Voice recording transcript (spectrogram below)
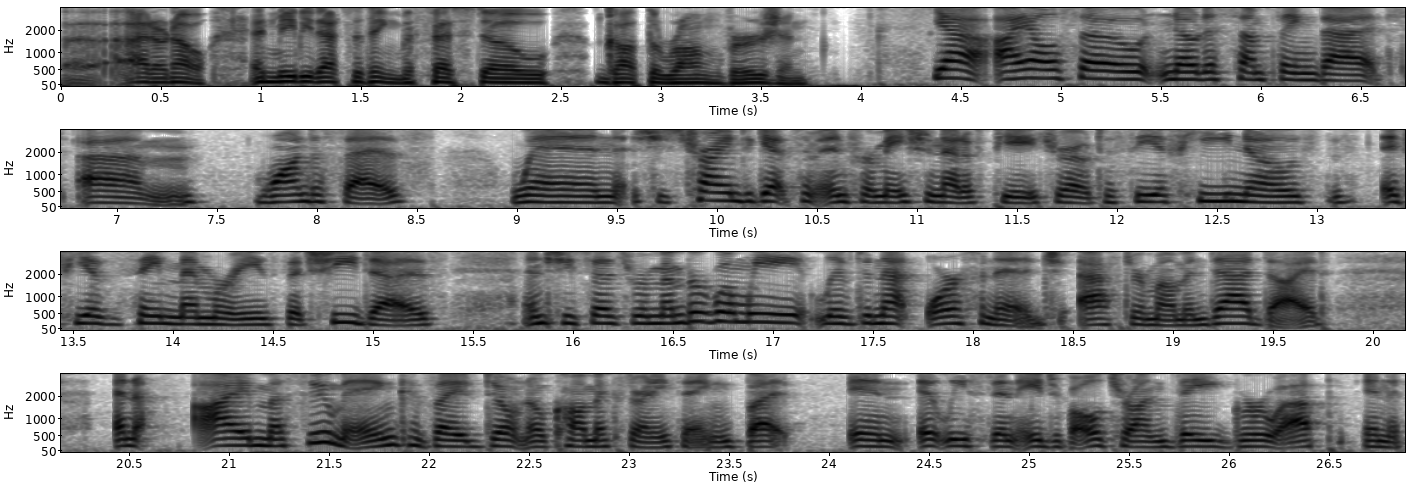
uh, I don't know. And maybe that's the thing. Mephisto got the wrong version. Yeah, I also noticed something that um, Wanda says when she's trying to get some information out of Pietro to see if he knows the, if he has the same memories that she does. And she says, "Remember when we lived in that orphanage after mom and dad died?" And I'm assuming because I don't know comics or anything, but in at least in Age of Ultron, they grew up in a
